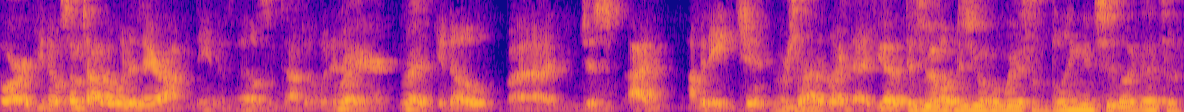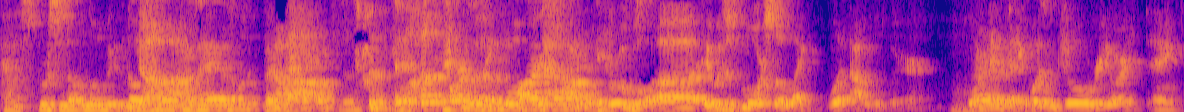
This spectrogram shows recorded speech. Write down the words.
or you know, sometimes I went in there. I'm in the NFL. Sometimes I went in Right. there. Right. You know, uh, just I I'm an agent or Right. something like that. You have Did you ever did you ever wear some bling and shit like that to kind of spruce it up a little bit, throw some No. more pizzazz on it? Pizzazz. Parsley. Parsley. Uh, it was just more so like what I would than anything. It wasn't jewelry or anything.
